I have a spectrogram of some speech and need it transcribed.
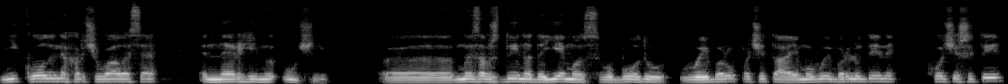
ніколи не харчувалася енергіями учнів. Е, Ми завжди надаємо свободу вибору, почитаємо вибор людини. Хочеш іти?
